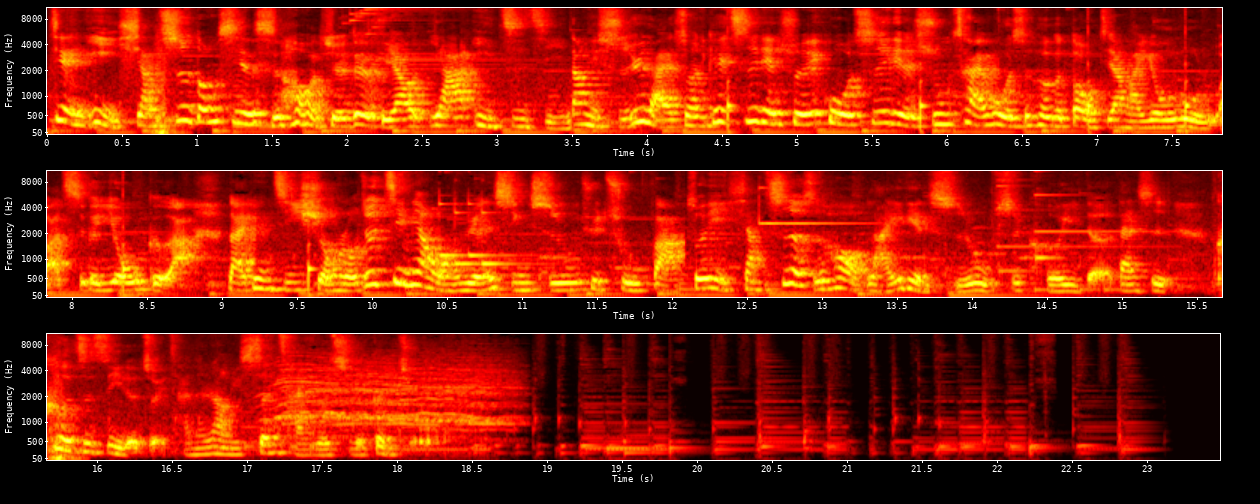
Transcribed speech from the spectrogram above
建议想吃东西的时候，绝对不要压抑自己。当你食欲来的时候，你可以吃一点水果，吃一点蔬菜，或者是喝个豆浆啊、优酪乳啊，吃个优格啊，来片鸡胸肉，就尽量往原型食物去出发。所以想吃的时候来一点食物是可以的，但是克制自己的嘴，才能让你身材维持得更久。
